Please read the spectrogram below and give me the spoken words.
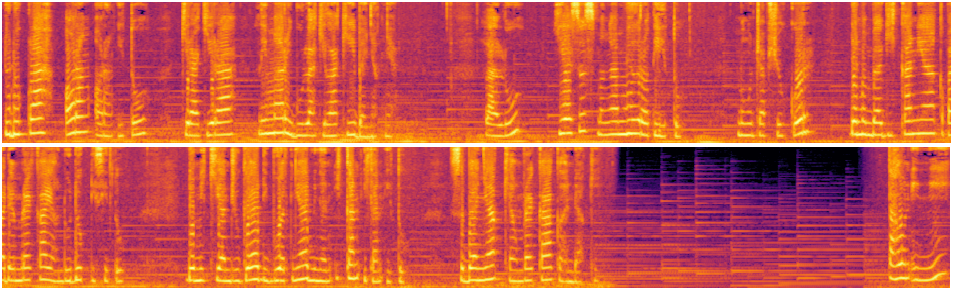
duduklah orang-orang itu, kira-kira lima ribu laki-laki banyaknya. Lalu Yesus mengambil roti itu, mengucap syukur, dan membagikannya kepada mereka yang duduk di situ. Demikian juga dibuatnya dengan ikan-ikan itu, sebanyak yang mereka kehendaki. Tahun ini,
